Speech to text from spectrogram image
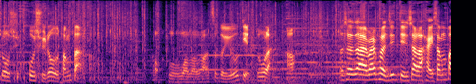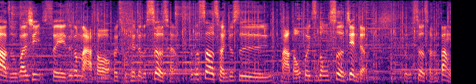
肉取获取肉的方法。哦，哇哇哇哇，这个有点多了，好。那现在，rapper 已经点下了海上霸主关系，所以这个码头会出现这个射程，这个射程就是码头会自动射箭的这个射程范围。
